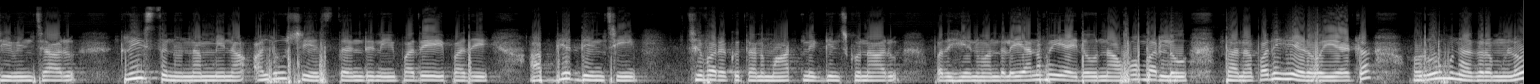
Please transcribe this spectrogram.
జీవించారు. క్రీస్తును నమ్మిన అలూషియస్ తండ్రిని పదే పదే అభ్యర్థించి చివరకు తన మాట నెగ్గించుకున్నారు. పదిహేను వందల ఎనభై ఐదవ నవంబర్లో తన పదిహేడవ ఏట రోము నగరంలో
